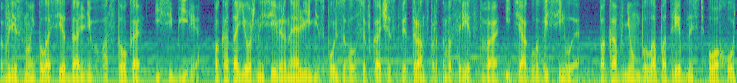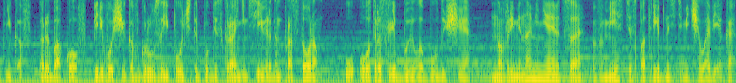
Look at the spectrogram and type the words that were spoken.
в лесной полосе Дальнего Востока и Сибири. Пока таежный северный олень использовался в качестве транспортного средства и тягловой силы, пока в нем была потребность у охотников, рыбаков, перевозчиков груза и почты по бескрайним северным просторам, у отрасли было будущее. Но времена меняются вместе с потребностями человека.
